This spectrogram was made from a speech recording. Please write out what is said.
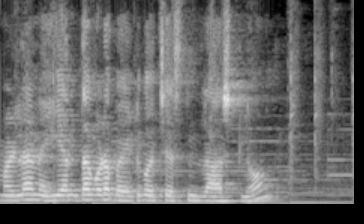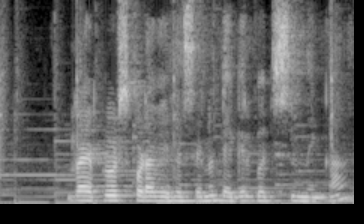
మళ్ళీ నెయ్యి అంతా కూడా బయటకు వచ్చేస్తుంది లాస్ట్లో. డ్రై ఫ్రూట్స్ కూడా వేసేసాను. దగ్గరికి వచ్చేసింది ఇంకా.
